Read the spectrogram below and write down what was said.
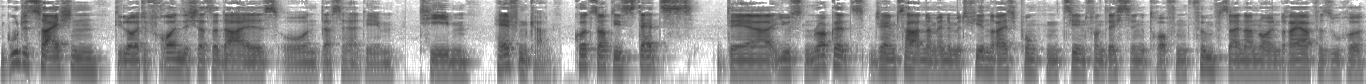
ein gutes Zeichen. Die Leute freuen sich, dass er da ist und dass er dem Team helfen kann. Kurz noch die Stats der Houston Rockets. James Harden am Ende mit 34 Punkten, 10 von 16 getroffen, 5 seiner neuen Dreierversuche,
